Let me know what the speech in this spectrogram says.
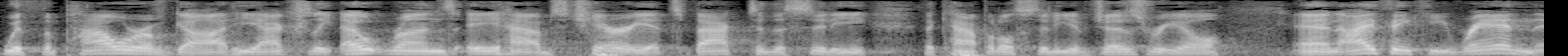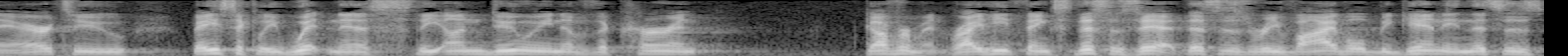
with the power of God, he actually outruns Ahab's chariots back to the city, the capital city of Jezreel. And I think he ran there to basically witness the undoing of the current government, right? He thinks this is it. This is revival beginning. This is,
